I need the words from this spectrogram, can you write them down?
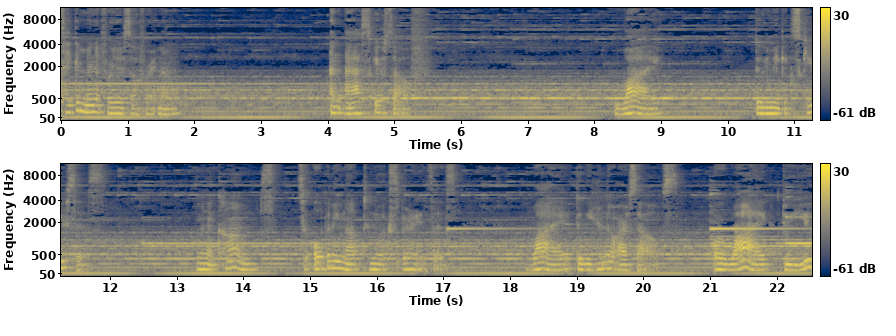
Take a minute for yourself right now and ask yourself why do we make excuses when it comes to opening up to new experiences? Why do we hinder ourselves? Or why do you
